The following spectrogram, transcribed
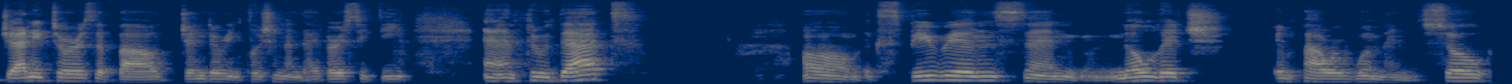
janitors about gender inclusion and diversity and through that um, experience and knowledge empower women. So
